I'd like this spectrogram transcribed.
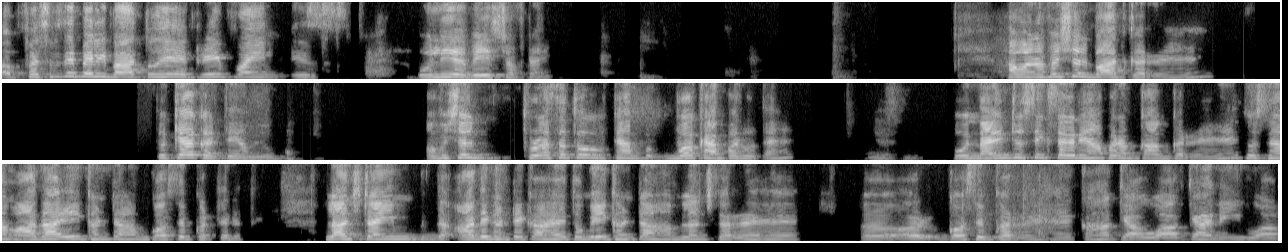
सबसे पहली बात तो है grape vine is only a waste of time हम अनऑफिशियल बात कर रहे हैं तो क्या करते हैं हम लोग? ऑफिशियल थोड़ा सा तो वर्क हैम्पर होता है। Yes वो नाइन टू सिक्स अगर यहाँ पर हम काम कर रहे हैं तो उसमें हम आधा एक घंटा हम गॉसिप करते रहते हैं। लंच टाइम आधे घंटे का है तो एक घंटा हम लंच कर रहे हैं और गॉसिप कर रहे हैं कहाँ क्या हुआ क्या नहीं हुआ।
